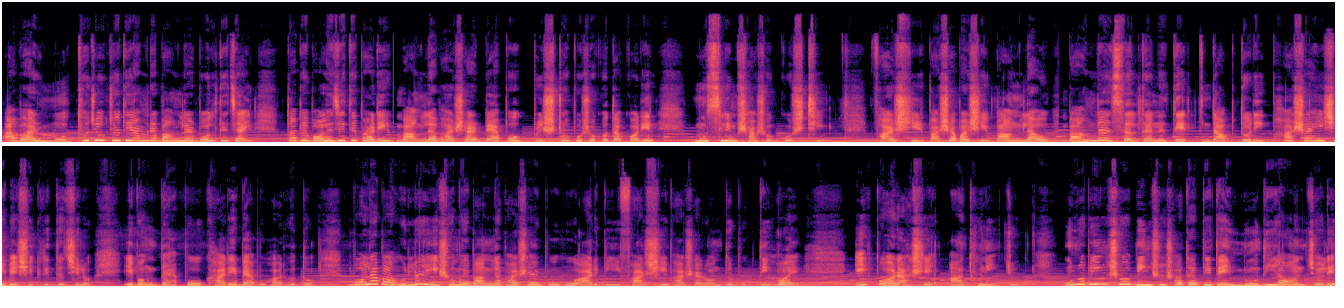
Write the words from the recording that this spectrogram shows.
আবার মধ্যযুগ যদি আমরা বাংলার বলতে চাই, তবে বলা যেতে পারে বাংলা ভাষার ব্যাপক পৃষ্ঠপোষকতা করেন মুসলিম শাসক গোষ্ঠী ফার্সির পাশাপাশি বাংলাও বাংলা সালতানাতের দাপ্তরিক ভাষা হিসেবে স্বীকৃত ছিল এবং ব্যাপক হারে ব্যবহার হতো। বলা বাহুল্য এই সময় বাংলা ভাষায় বহু আরবি, ফার্সি ভাষার অন্তর্ভুক্তি হয়। এরপর আসে আধুনিক যুগ। ঊনবিংশ বিংশ শতাব্দীতে নদিয়া অঞ্চলে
